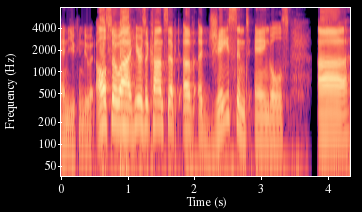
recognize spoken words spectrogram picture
and you can do it. Also, uh, here's a concept of adjacent angles. Uh,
